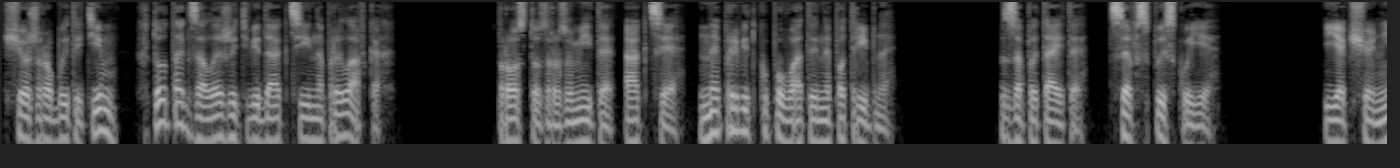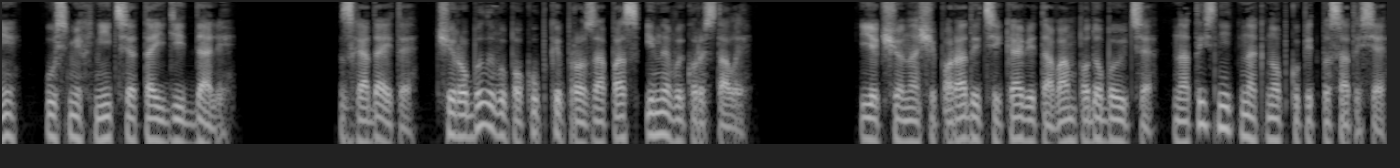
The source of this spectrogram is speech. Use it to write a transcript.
Що ж робити тим, хто так залежить від акцій на прилавках? Просто зрозумійте, акція не привід купувати непотрібне. Запитайте, це в списку є. Якщо ні, усміхніться та йдіть далі. Згадайте, чи робили ви покупки про запас і не використали. Якщо наші поради цікаві та вам подобаються, натисніть на кнопку підписатися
